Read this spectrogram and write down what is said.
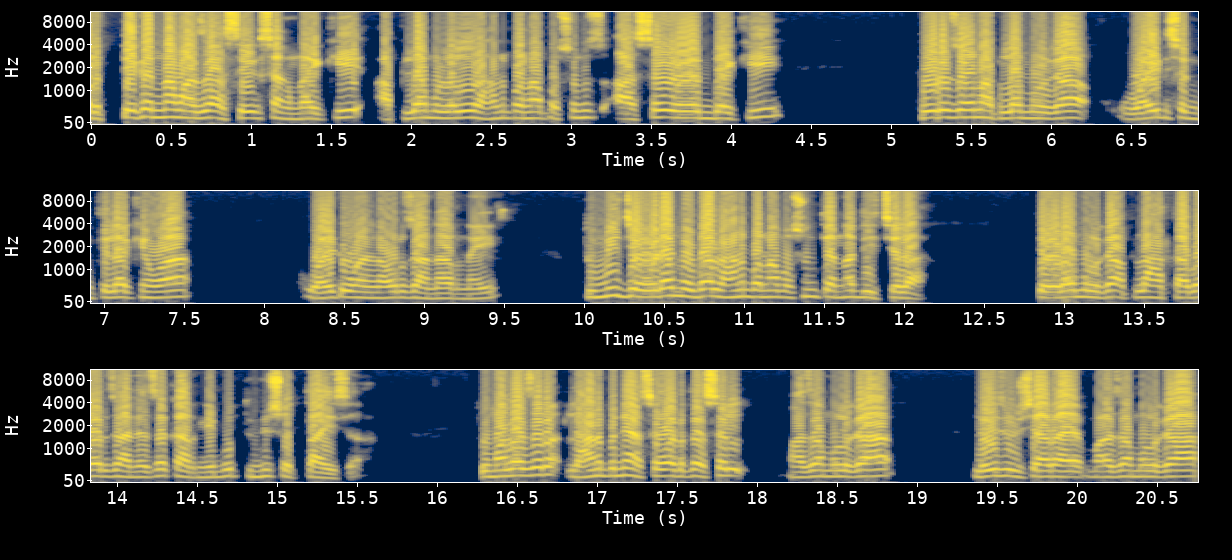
प्रत्येकांना माझं असं एक सांगणं आहे की आपल्या मुलाला लहानपणापासूनच असं वळण द्या की पुढे जाऊन आपला मुलगा वाईट संगतीला किंवा वाईट वळणावर जाणार नाही. तुम्ही जेवढ्या मोबाईल लहानपणापासून त्यांना दिचेला तेवढा मुलगा आपला हाताबाहेर जाण्याचा कारणीभूत तुम्ही स्वतः आहेसा. तुम्हाला जर लहानपणी असं वाटत असेल माझा मुलगा लईच हुशार आहे. माझा मुलगा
